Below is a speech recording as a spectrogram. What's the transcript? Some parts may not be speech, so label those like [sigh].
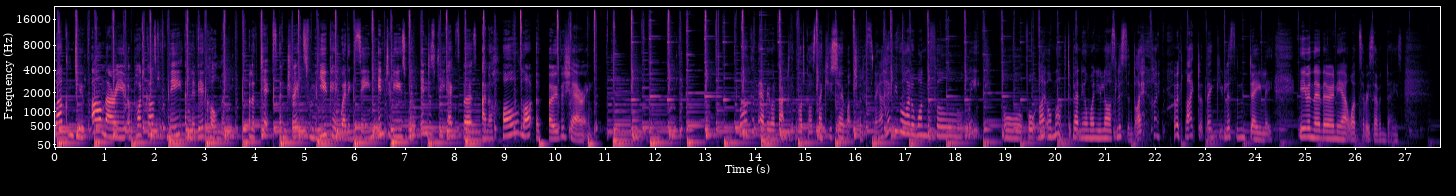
Welcome to I'll Marry You, a podcast with me, Olivia Coleman, full of tips and tricks from the UK wedding scene, interviews with industry experts, and a whole lot of oversharing. Welcome everyone back to the podcast. Thank you so much for listening. I hope you've all had a wonderful week or fortnight or month, depending on when you last listened. [laughs] I, I would like to think you listen daily, even though they're only out once every seven days.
